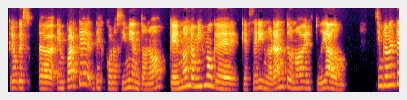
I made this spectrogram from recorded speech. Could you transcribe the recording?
creo que es eh, en parte desconocimiento, ¿no? Que no es lo mismo que, ser ignorante o no haber estudiado. Simplemente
